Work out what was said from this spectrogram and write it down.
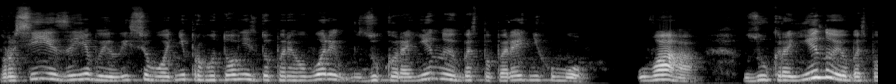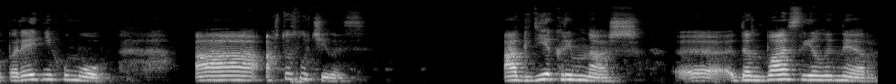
В Росії заявили сьогодні про готовність до переговорів з Україною без попередніх умов. Увага! З Україною без попередніх умов. А, а що случилось? А где Крим наш? Е, Донбас і ЛНР.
